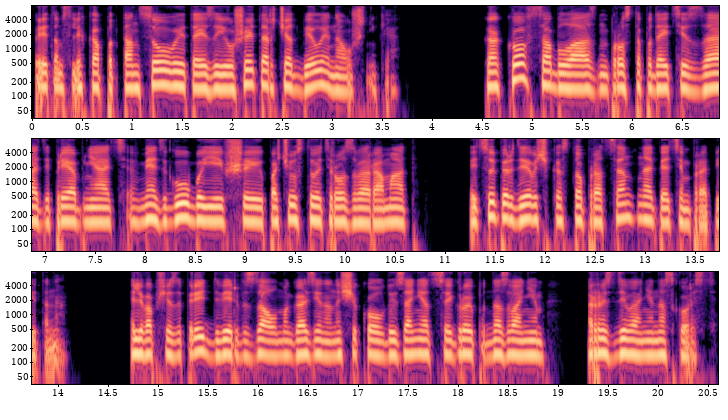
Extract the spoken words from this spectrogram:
при этом слегка подтанцовывает, а из ее ушей торчат белые наушники. Каков соблазн просто подойти сзади, приобнять, вмять губы ей в шею, почувствовать розовый аромат. Ведь супердевочка стопроцентно опять им пропитана. Или вообще запереть дверь в зал магазина на щеколду и заняться игрой под названием «Раздевание на скорость».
